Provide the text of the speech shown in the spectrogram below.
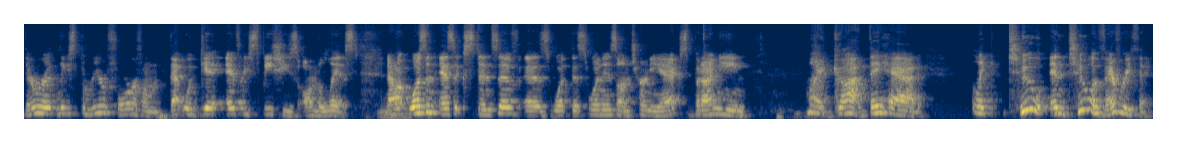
There were at least three or four of them that would get every species on the list. Now, it wasn't as extensive as what this one is on Tourney X, but I mean, my God, they had like two and two of everything.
